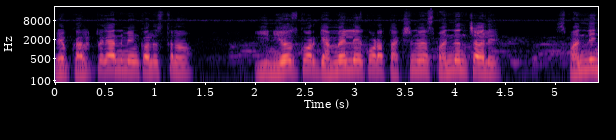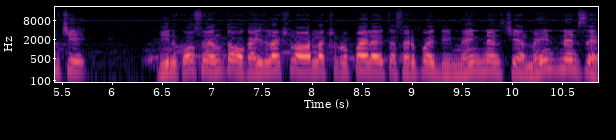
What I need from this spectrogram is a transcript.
రేపు కలెక్టర్ గారిని మేము కలుస్తున్నాం. ఈ నియోజకవర్గ ఎమ్మెల్యే కూడా తక్షణమే స్పందించాలి. స్పందించి దీనికోసం ఎంత ఒక ఐదు లక్షలు ఆరు లక్షల రూపాయలు అయితే సరిపోయింది మెయింటెనెన్స్ చేయాలి. మెయింటెనెన్సే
